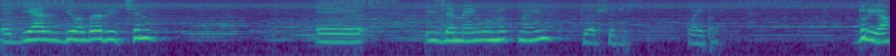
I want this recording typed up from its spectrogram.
Ee, diğer videolar için e, izlemeyi unutmayın. Görüşürüz. Bay bay. Dur ya.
